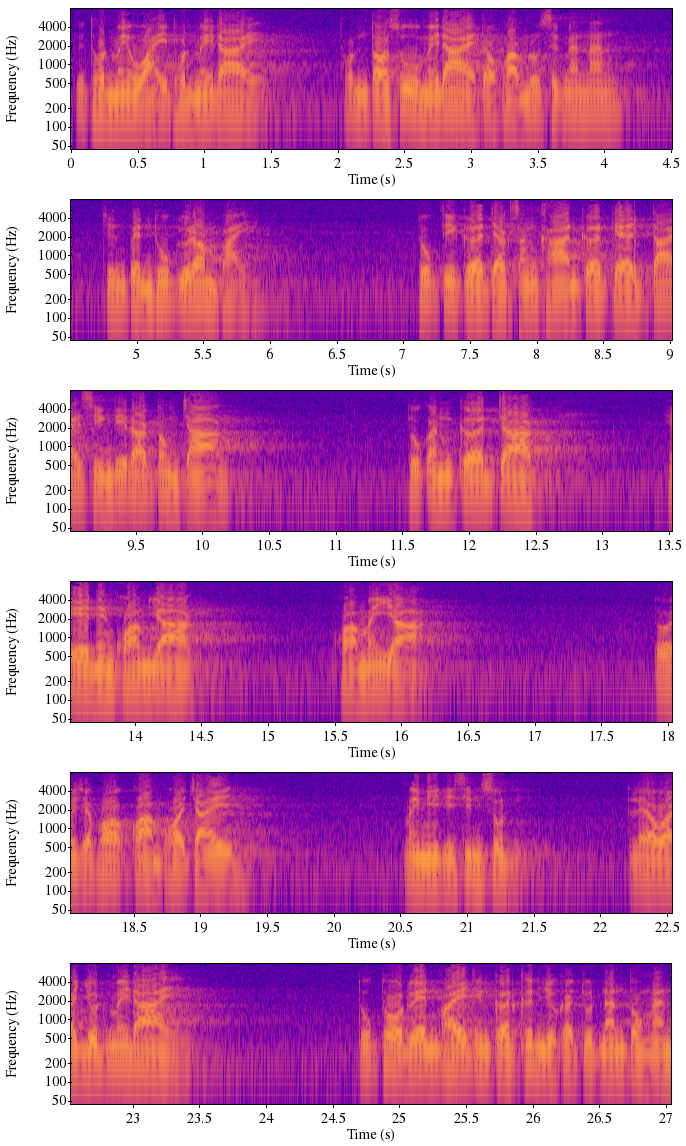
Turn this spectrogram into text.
คือทนไม่ไหวทนไม่ได้ ทนต่อสู้ไม่ได้ต่อความรู้สึกนั้น ๆ จึงเป็นทุกข์อยู่ร่ำไป ทุกข์ที่เกิดจากสังขารเกิดแก่ตายสิ่งที่รักต้องจาก ทุกอันเกิดจากเหตุแห่งความอยาก ความไม่อยาก โดยเฉพาะความพอใจ ไม่มีที่สิ้นสุด แล้วว่าหยุดไม่ได้ ทุกโทษเวรภัยจึงเกิดขึ้นอยู่กับจุดนั้นตรงนั้น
